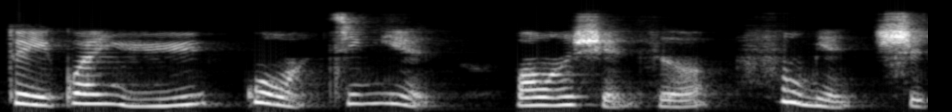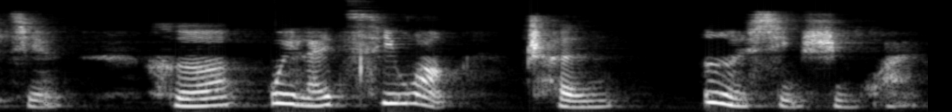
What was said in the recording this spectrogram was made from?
对关于过往经验，往往选择负面事件和未来期望，成恶性循环。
